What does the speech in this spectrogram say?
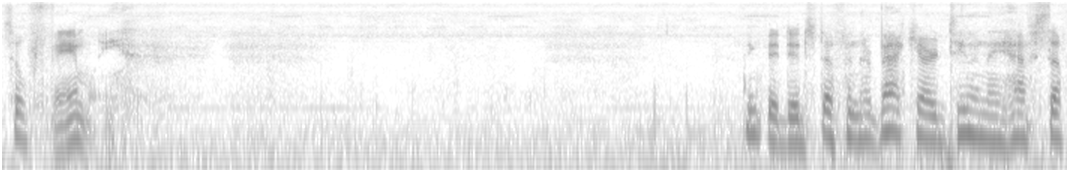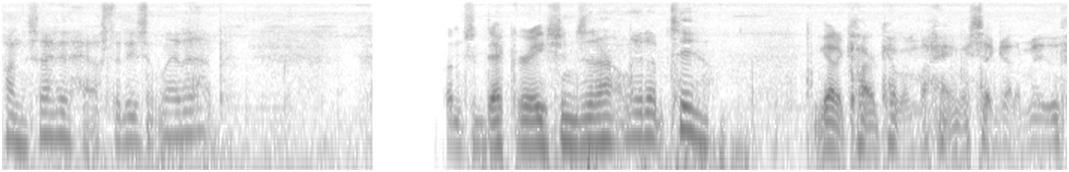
so family. I think they did stuff in their backyard too, and they have stuff on the side of the house that isn't lit up. Bunch of decorations that aren't lit up too. We got a car coming behind me, so I gotta move.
